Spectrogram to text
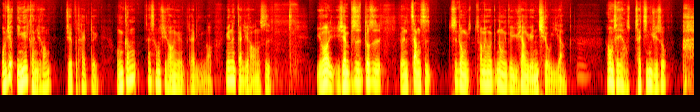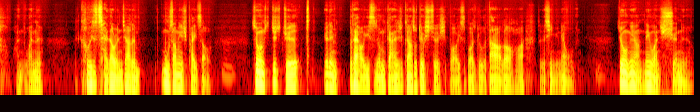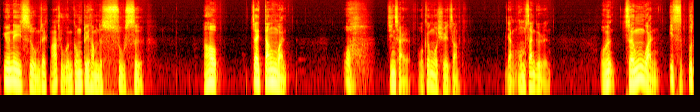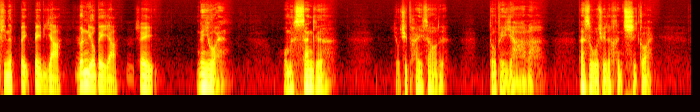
我们就隐约感觉好像觉得不太对。我们刚站上去好像有点不太礼貌，因为那感觉好像是有没有以前不是都是有人葬是是那种上面会弄一个鱼像圆球一样，然后我们才想才惊觉说啊完完了，会不会是踩到人家的墓上面去拍照？所以我们就觉得有点不太好意思，我们赶快就跟他说对不起，对不起，不好意思，不好意思，如果打扰到的话，这个请原谅我们。结果我跟你讲，那晚悬了，因为那一次我们在马祖文工队他们的宿舍，然后在当晚，哇，精彩了！我跟我学长两，我们三个人，我们整晚一直不停的被被压，轮流被压，所以那一晚我们三个有去拍照的都被压了，但是我觉得很奇怪，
